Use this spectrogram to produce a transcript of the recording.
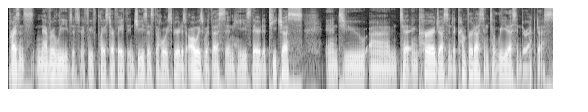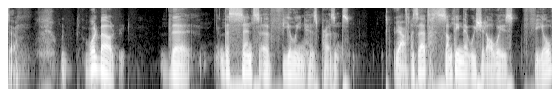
presence never leaves. As if we've placed our faith in Jesus, the Holy Spirit is always with us, and he's there to teach us and to um, to encourage us and to comfort us and to lead us and direct us. So What about the the sense of feeling his presence? yeah, Is that something that we should always feel?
